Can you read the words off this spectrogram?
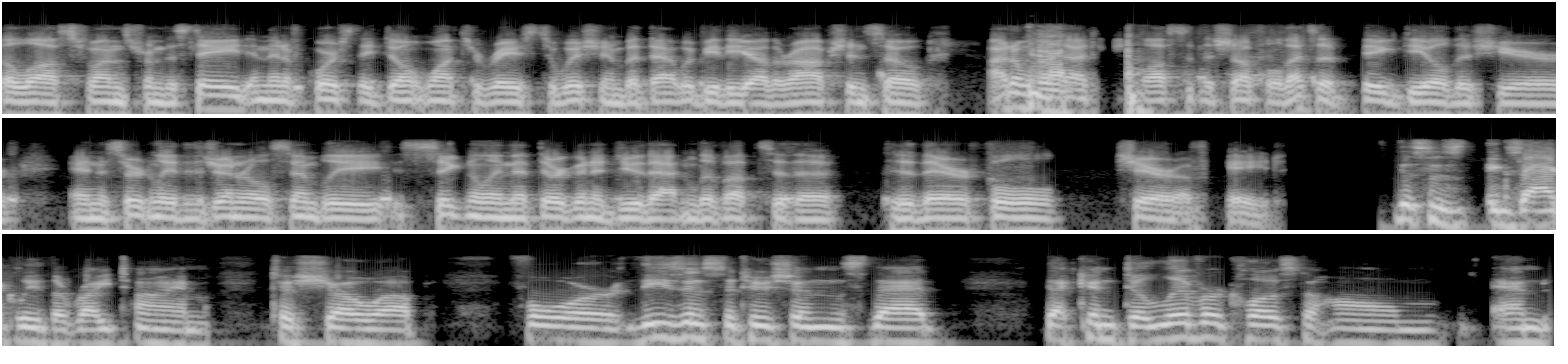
the lost funds from the state. And then, of course, they don't want to raise tuition, but that would be the other option. So I don't want that to get lost in the shuffle. That's a big deal this year. And certainly the General Assembly is signaling that they're going to do that and live up to, the, to their full share of Cade. This is exactly the right time to show up for these institutions that that can deliver close to home. And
